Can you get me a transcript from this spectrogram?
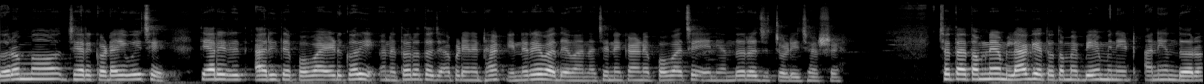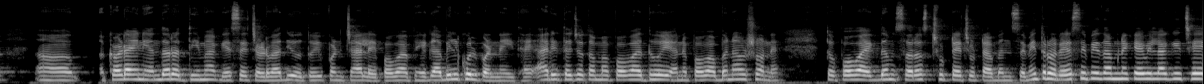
ગરમ જ્યારે કઢાઈ હોય છે, ત્યારે આ રીતે પૌવા એડ કરી અને તરત જ આપણે એને ઢાંકીને રહેવા દેવાના, જેને કારણે પૌવા છે એની અંદર જ ચડી જશે. છતાં તમને એમ લાગે તો તમે બે મિનિટ આની અંદર કઢાઈની અંદર જ ધીમા ગેસે ચડવા દો, તો એ પણ ચાલે. પૌવા ભેગા બિલકુલ પણ નહીં થાય. આ રીતે જો તમે પૌવા ધોઈ અને પૌવા બનાવશો ને, તો પૌવા એકદમ સરસ છૂટે છૂટા બનશે. મિત્રો, રેસીપી તમને કેવી લાગી છે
